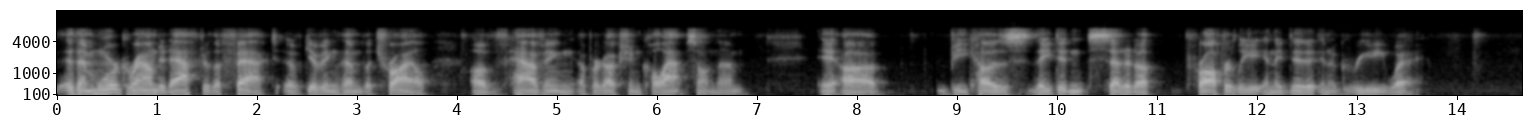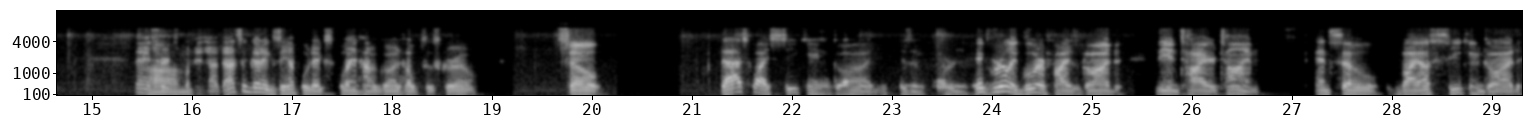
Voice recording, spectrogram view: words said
them more grounded after the fact of giving them the trial of having a production collapse on them eh, uh, because they didn't set it up properly and they did it in a greedy way. Thanks for um, explaining that. That's a good example to explain how God helps us grow. So that's why seeking God is important. It really glorifies God the entire time. And so by us seeking God,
